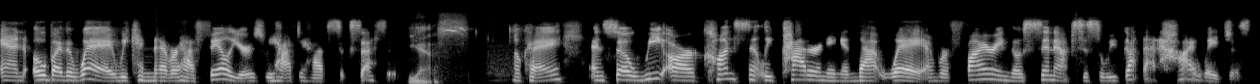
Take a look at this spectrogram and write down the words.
And oh, by the way, we can never have failures. We have to have successes. Yes. Okay. And so we are constantly patterning in that way and we're firing those synapses. So we've got that highway just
